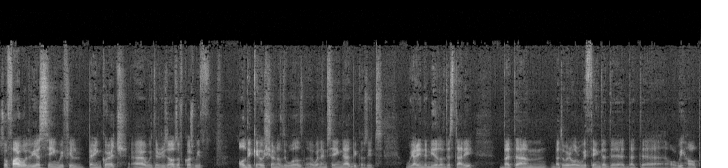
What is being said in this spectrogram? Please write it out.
So far, what we are seeing, we feel very encouraged uh, with the results, of course, with all the caution of the world uh, when I'm saying that, because it's we are in the middle of the study. But um, but overall, we think that the that the, or we hope,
